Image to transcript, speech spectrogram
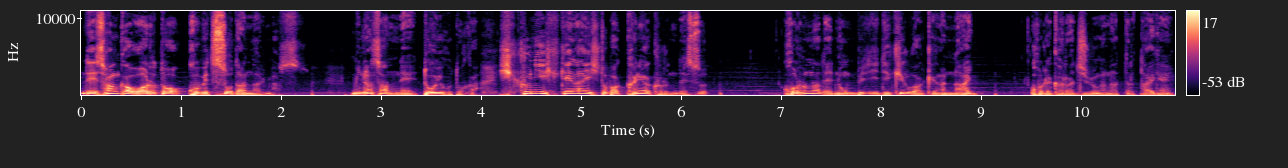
で参加終わると個別相談になります。皆さんねどういうことか。引くに引けない人ばっかりが来るんです。コロナでのんびりできるわけがない。これから自分がなったら大変。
